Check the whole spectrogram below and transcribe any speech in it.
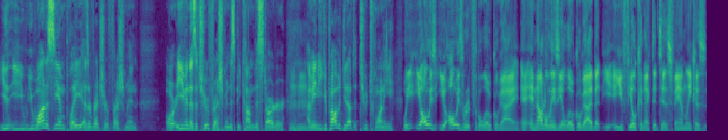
You you you want to see him play as a redshirt freshman, or even as a true freshman, just become the starter. I mean, he could probably get up to two twenty. Well, you, you always you always root for the local guy, and, and not only is he a local guy, but you, you feel connected to his family because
